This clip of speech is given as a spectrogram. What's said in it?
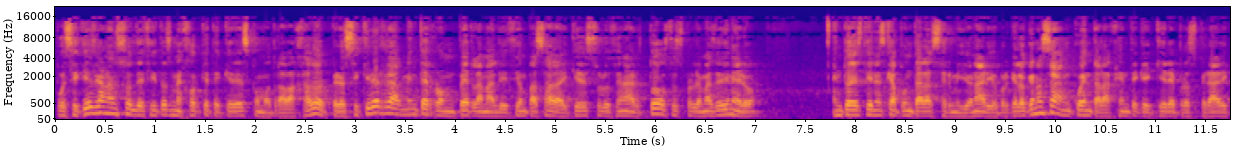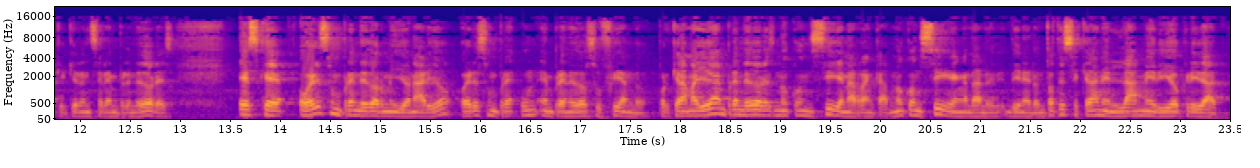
Pues si quieres ganar un sueldecito es mejor que te quedes como trabajador, pero si quieres realmente romper la maldición pasada y quieres solucionar todos tus problemas de dinero, entonces tienes que apuntar a ser millonario, porque lo que no se dan cuenta la gente que quiere prosperar y que quieren ser emprendedores es que o eres un emprendedor millonario o eres un, un, emprendedor sufriendo, porque la mayoría de emprendedores no consiguen arrancar, no consiguen ganar dinero, entonces se quedan en la mediocridad.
